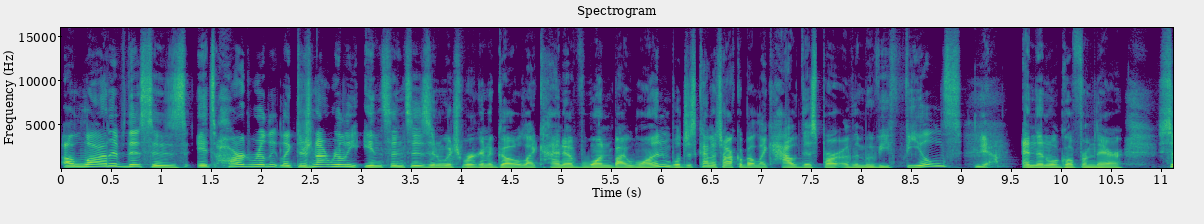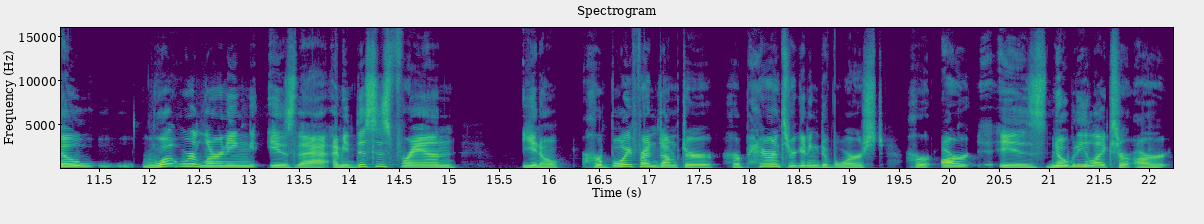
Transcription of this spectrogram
a lot of this is it's hard, really. Like, there's not really instances in which we're gonna go like kind of one by one. We'll just kind of talk about like how this part of the movie feels Yeah. And then we'll go from there. So what we're learning is that I mean this is Fran, you know, her boyfriend dumped her, her parents are getting divorced, her art is nobody likes her art.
